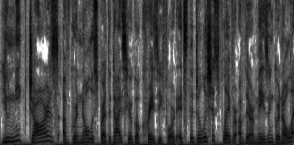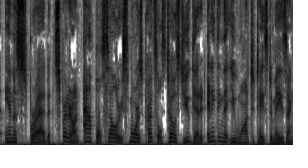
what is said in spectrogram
unique jars of granola spread. The guys here go crazy for it. It's the delicious flavor of their amazing granola in a spread. Spread it on apple, celery, s'mores, pretzels, toast. You get it. Anything that you want to taste amazing.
